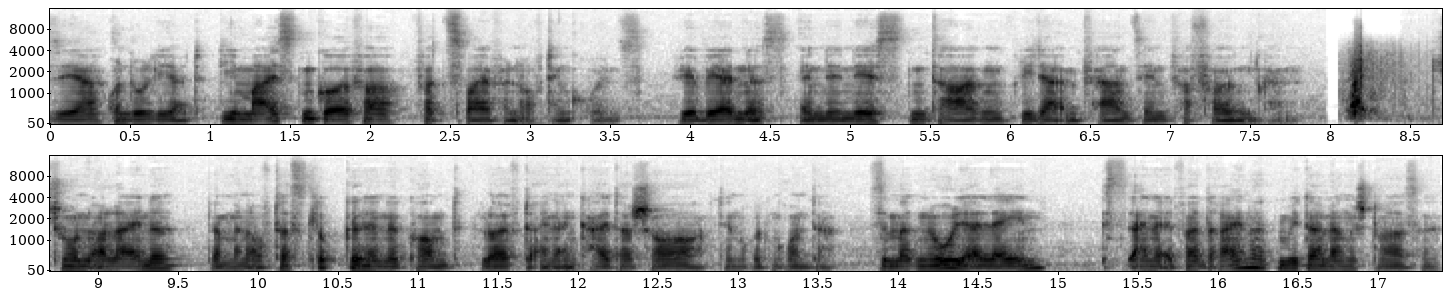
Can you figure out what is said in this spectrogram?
sehr onduliert. Die meisten Golfer verzweifeln auf den Grüns. Wir werden es in den nächsten Tagen wieder im Fernsehen verfolgen können. Schon alleine, wenn man auf das Clubgelände kommt, läuft ein, ein kalter Schauer den Rücken runter. The Magnolia Lane ist eine etwa 300 Meter lange Straße,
